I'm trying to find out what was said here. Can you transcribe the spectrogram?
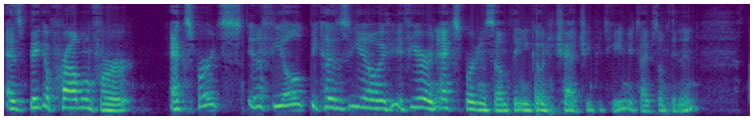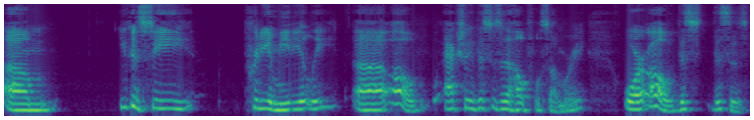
as big a problem for experts in a field because you know if, if you're an expert in something, you go to ChatGPT and you type something in, um, you can see pretty immediately uh, oh, actually, this is a helpful summary, or oh, this this is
